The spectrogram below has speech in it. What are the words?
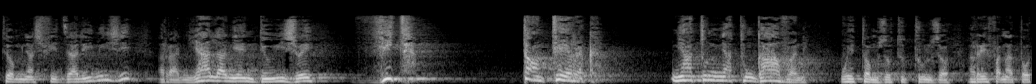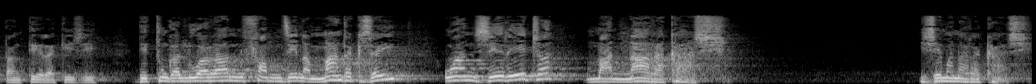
teo amin'ny hazo fijaliana izy, raha niala ny ainy dia hoy izy hoe, Vita! tanteraka ny anton'ny niatongavany ho eto amin'izao tontolo izao. Rehefa natao tanteraka Izy, dia tonga loharanon'ny famonjena mandrakizay ho an'izay rehetra manaraka Azy. Izay manaraka Azy,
